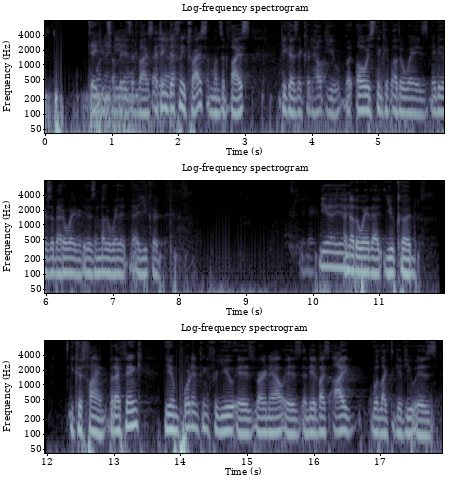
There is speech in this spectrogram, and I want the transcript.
taking One somebody's idea. advice. I think Yeah. definitely try someone's advice because it could help you, but always think of other ways. Maybe there's a better way. Maybe there's another way that, that you could yeah, yeah. another way that you could you could find. But I think the important thing for you is right now is and the advice I would like to give you is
